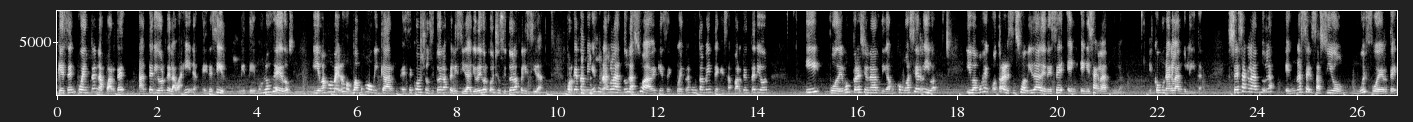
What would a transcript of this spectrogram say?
que se encuentra en la parte anterior de la vagina. Es decir, metemos los dedos y más o menos vamos a ubicar ese colchoncito de la felicidad. Yo le digo el colchoncito de la felicidad, porque también es una glándula suave que se encuentra justamente en esa parte anterior y podemos presionar, digamos, como hacia arriba y vamos a encontrar esa suavidad en, ese, en, en esa glándula. Es como una glandulita. Entonces esa glándula es una sensación muy fuerte.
